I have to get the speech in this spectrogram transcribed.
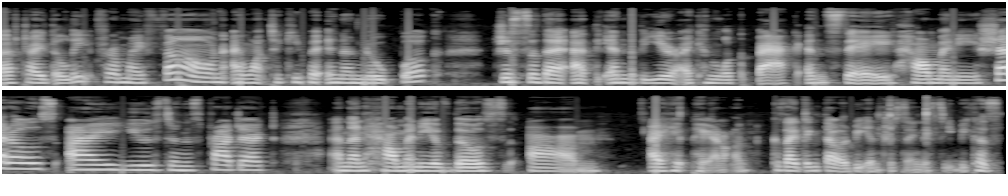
after I delete from my phone, I want to keep it in a notebook just so that at the end of the year I can look back and say how many shadows I used in this project and then how many of those um, I hit pan on because I think that would be interesting to see because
